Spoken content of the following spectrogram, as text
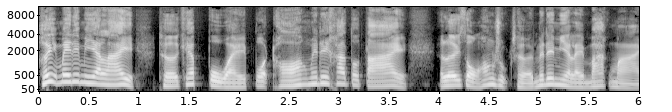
เฮ้ยไม่ได้มีอะไร เธอแค่ป่วยปวดท้องไม่ได้ฆ่าตัวตาย เลยส่งห้องฉุกเฉินไม่ได้มีอะไรมากมาย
